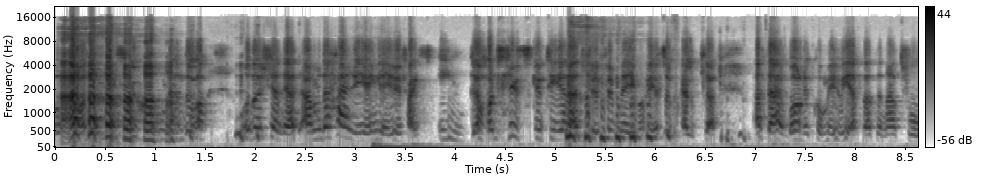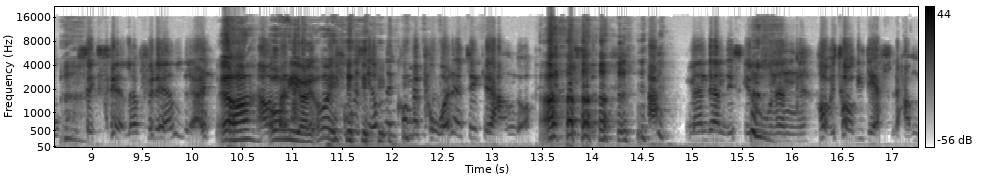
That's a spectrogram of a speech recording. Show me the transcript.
att ta den diskussionen då. Och då kände jag att ja, men det här är ju en grej vi faktiskt inte har diskuterat. För för mig var det så självklart att det här barnet kommer ju veta att den har två homosexuella föräldrar. Ja, så oj, oj, oj. Får se om den kommer på det, tycker han då. ja, men den diskussionen har vi tagit i efterhand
